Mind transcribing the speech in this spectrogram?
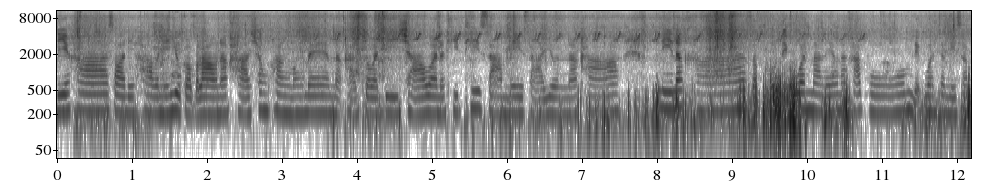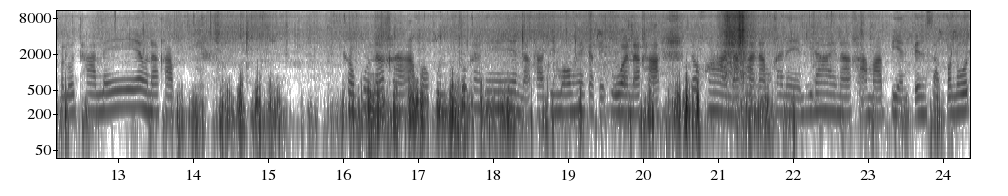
สวัสดีค่ะ สวัสดีค่ะ วันนี้อยู่กับเรานะคะ ช่องพังน้องแบมนะคะ สวัสดีเช้าวันอาทิตย์ที่ 3 เมษายนนะคะวันนี้นะคะสับปะรดเด็กอ้วนมาแล้วนะคะ ผมเด็กอ้วนจะมีสับปะรดทานแล้วนะครับ ขอบคุณนะคะ ขอบคุณทุกๆคะแนนนะคะ ที่มอบให้กับเด็กอ้วนนะคะเจ้าควานนะคะนำคะแนนที่ได้นะคะ มาเปลี่ยนเป็นสับปะรด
